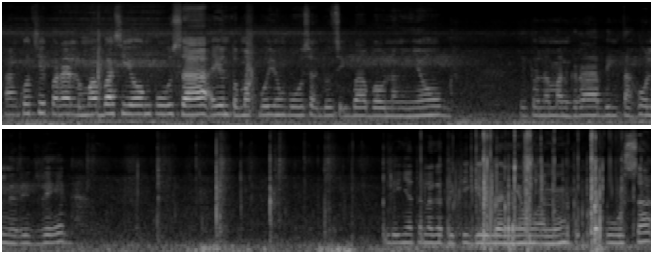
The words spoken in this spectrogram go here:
Ang kutsi para lumabas yung pusa. Ayun, tumakbo yung pusa doon sa ibabaw ng nyog. Ito naman, grabing tahol ni Red Red. Hindi niya talaga titigilan yung ano, pusa.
